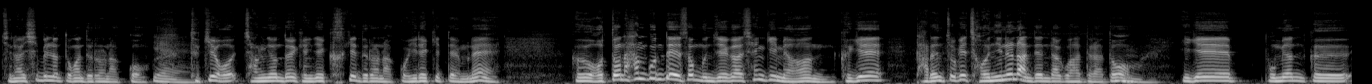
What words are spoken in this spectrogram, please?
지난 11년 동안 늘어났고 예. 특히 어, 작년도에 굉장히 크게 늘어났고 이랬기 때문에 그 어떤 한 군데에서 문제가 생기면 그게 다른 쪽에 전이는 안 된다고 하더라도 음. 이게 보면 그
